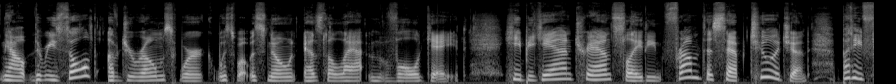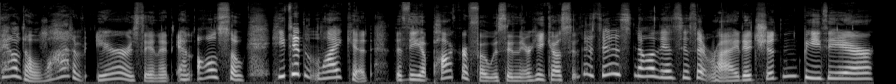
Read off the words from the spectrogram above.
Now, the result of Jerome's work was what was known as the Latin Vulgate. He began translating from the Septuagint, but he found a lot of errors in it, and also he didn't like it that the Apocrypha was in there. He goes, "This is no, this isn't right. It shouldn't be there."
